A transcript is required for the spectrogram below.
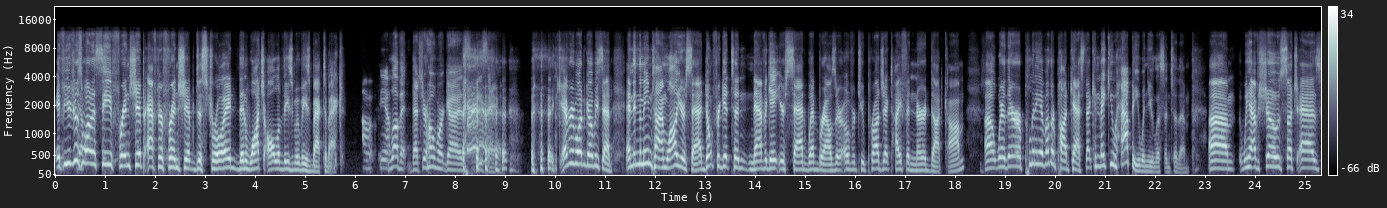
if you just Yeah. want to see friendship after friendship destroyed, then watch all of these movies back to back. Oh, yeah. Love it. That's your homework, guys. Everyone go be sad. And in the meantime, while you're sad, don't forget to navigate your sad web browser over to project-nerd.com, uh, where there are plenty of other podcasts that can make you happy when you listen to them. Um, we have shows such as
